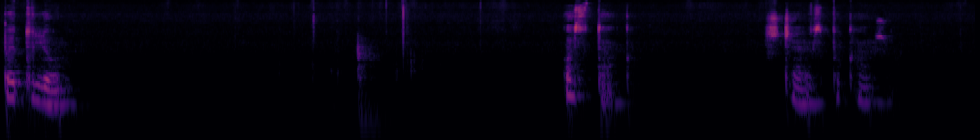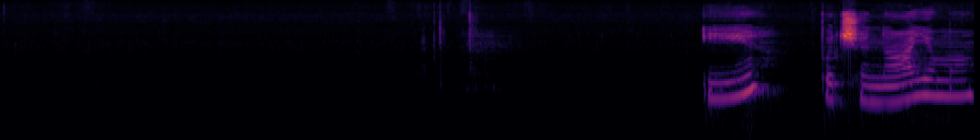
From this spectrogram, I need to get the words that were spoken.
петлю. Ось так. Ще раз покажу. І починаємо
